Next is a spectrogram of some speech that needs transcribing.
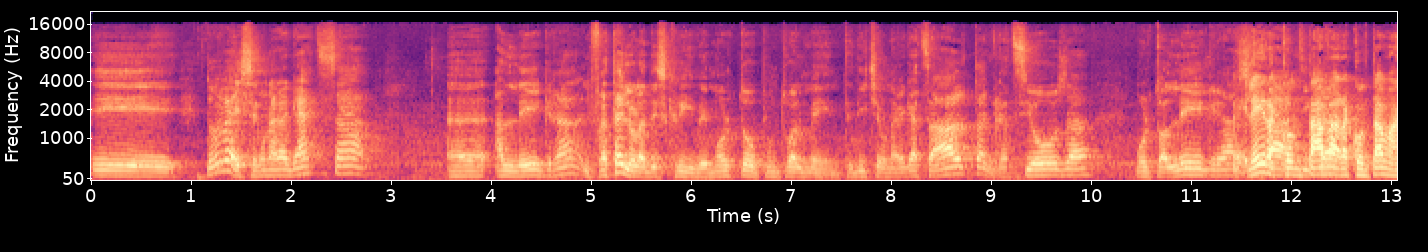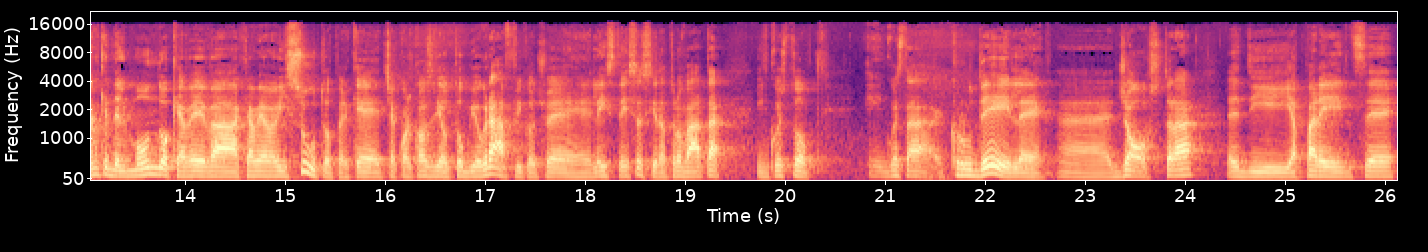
E doveva essere una ragazza eh, allegra, il fratello la descrive molto puntualmente, dice una ragazza alta, graziosa, molto allegra. Beh, lei raccontava, raccontava, anche del mondo che aveva, che aveva, vissuto, perché c'è qualcosa di autobiografico, cioè lei stessa si era trovata in, questo, in questa crudele eh, giostra eh, di apparenze,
